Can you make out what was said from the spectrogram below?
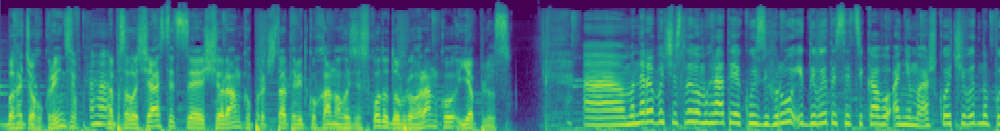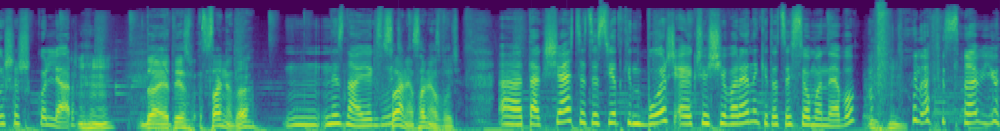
багатьох українців. Ага. Написала щастя, це щоранку прочитати від коханого зі сходу. Доброго ранку, я плюс. А, мене робить щасливим грати якусь гру і дивитися цікаву анімешку. Очевидно, пише школяр. Угу. Да, це Саня, да? Не знаю, як звуть. Саня, Саня звуть. А, так, щастя, це Святкін борщ, а якщо ще вареники, то це сьоме небо. Написав Юр.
